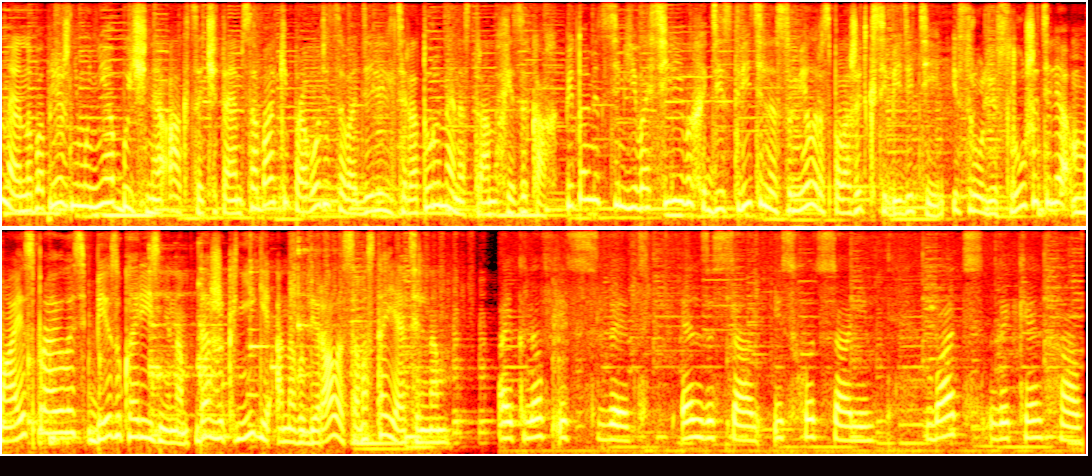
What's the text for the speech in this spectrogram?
Традиционная, но по-прежнему необычная акция «Читаем собаки» проводится в отделе литературы на иностранных языках. Питомец семьи Васильевых действительно сумел расположить к себе детей. И с ролью слушателя Майя справилась безукоризненно. Даже книги она выбирала самостоятельно. Айкнов is wet and the sun is hot sunny, but we can have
